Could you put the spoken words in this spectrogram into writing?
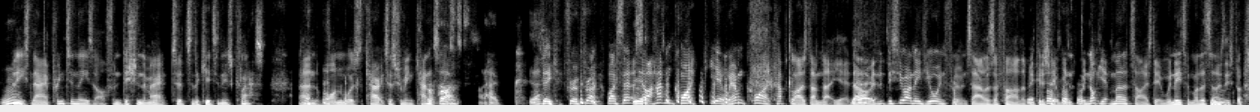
And Mm. he's now printing these off and dishing them out to, to the kids in his class. And one was characters from For a Encanto. price, I hope. Yeah. For a price. Well, so, so I haven't quite, yeah, we haven't quite capitalized on that yet. No, I Yeah. mean, this is where I need your influence, Al, as a father, because yeah, we're, we're not yet monetized it and we need to monetize Mm. this. But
